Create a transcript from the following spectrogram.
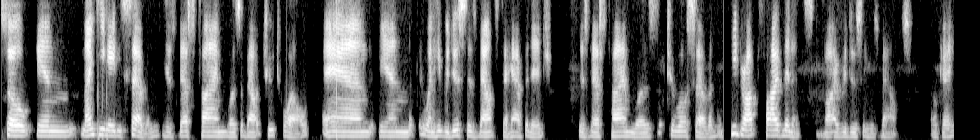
So in 1987, his best time was about 212. And in when he reduced his bounce to half an inch, his best time was 207. He dropped five minutes by reducing his bounce. Okay.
